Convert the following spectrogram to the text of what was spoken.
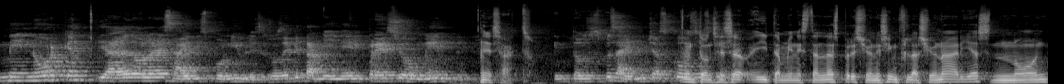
menor cantidad de dólares hay disponibles. Eso hace que también el precio aumente. Exacto. Entonces, pues hay muchas cosas. Entonces, que- eh, y también están las presiones inflacionarias, no,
